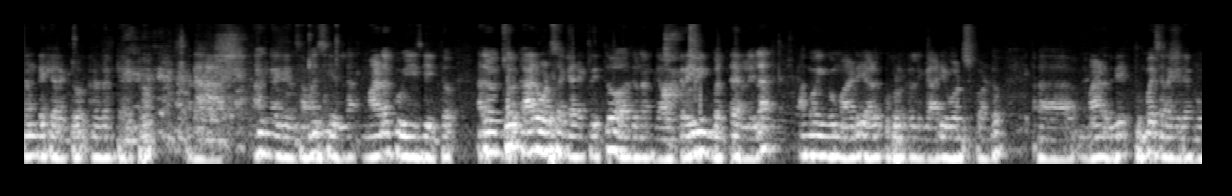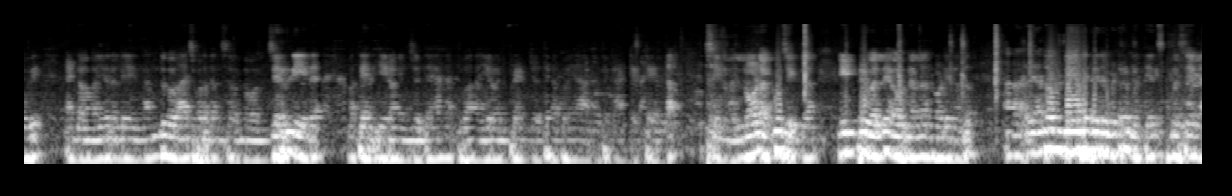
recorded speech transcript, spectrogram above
ನಂದೇ ಕ್ಯಾರೆಕ್ಟ್ರು ಕಳ್ಳನ್ ಕ್ಯಾರೆಕ್ಟ್ರು ಹಂಗಾಗಿ ಸಮಸ್ಯೆ ಇಲ್ಲ. ಮಾಡೋಕ್ಕೂ ಈಸಿ ಇತ್ತು. ಆದರೆ ಒಂಚೂರು ಕಾರ್ ಓಡಿಸೋ ಕ್ಯಾರೆಕ್ಟ್ರ್ ಇತ್ತು. ಅದು ನನಗೆ ಅವ್ರ ಡ್ರೈವಿಂಗ್ ಬರ್ತಾ ಇರಲಿಲ್ಲ. ಹಂಗು ಹಿಂಗು ಮಾಡಿ ಅಳಕು ಬುಳಕಲ್ಲಿ ಗಾಡಿ ಓಡಿಸ್ಕೊಂಡು ಮಾಡಿದ್ವಿ. ತುಂಬಾ ಚೆನ್ನಾಗಿದೆ ಮೂವಿ ಅಂಡ್ ಇದರಲ್ಲಿ ನಂದು ರಾಜವರ್ಧನ್ ಸರ್ ಒಂದು ಜರ್ನಿ ಇದೆ. ಮತ್ತೆ ಹೀರೋಯಿನ್ ಜೊತೆ ಅಥವಾ ಹೀರೋಯಿನ್ ಫ್ರೆಂಡ್ ಜೊತೆ ಅಥವಾ ಯಾರ ಜೊತೆ ಕಾಂಟ್ಯಾಕ್ಟ್ ಇಲ್ಲ. ಸಿನಿಮಾ ನೋಡಕ್ಕೂ ಸಿಕ್ಕಿಲ್ಲ. ಇಂಟರ್ವ್ಯೂ ಅಲ್ಲಿ ಅವ್ರನ್ನೆಲ್ಲ ನೋಡಿರೋದು. ಅದೊಂದು ಬೇರೆ ಬೇರೆ ಬಿಟ್ರೆ ಮತ್ತೇನು ಸಮಸ್ಯೆ ಇಲ್ಲ.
